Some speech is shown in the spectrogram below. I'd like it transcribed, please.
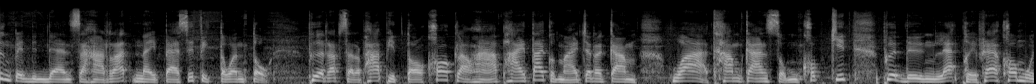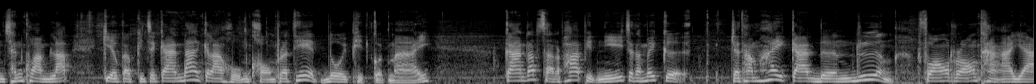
ึ่งเป็นดินแดนสหรัฐในแปซิฟิกตะวันตก เพื่อรับสารภาพผิดต่อข้อกล่าวหาภายใต้กฎหมายจารกรรม ว่าทำการสมคบคิด เพื่อดึงและเผยแพร่ข้อมูลชั้นความลับ เกี่ยวกับกิจการด้านกลาโหมของประเทศโดยผิดกฎหมาย การรับสารภาพผิดนี้จะทำให้เกิดจะทำให้การเดินเรื่องฟ้องร้องทางอาญา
